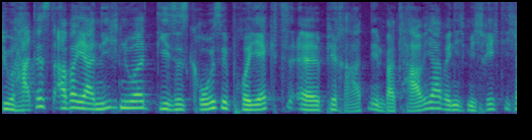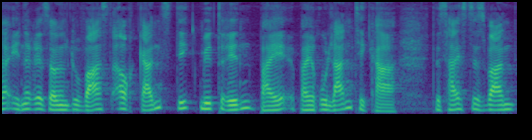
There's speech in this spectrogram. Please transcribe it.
Du hattest aber ja nicht nur dieses große Projekt äh, Piraten in Batavia, wenn ich mich richtig erinnere, sondern du warst auch ganz dick mit drin bei, bei Rulantica. Das heißt, es waren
